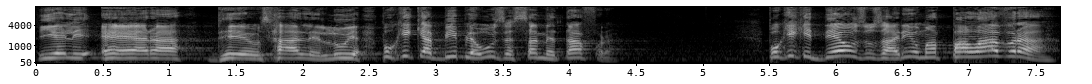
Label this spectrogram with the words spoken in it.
e ele era Deus. Aleluia. Por que, que a Bíblia usa essa metáfora? Por que, que Deus usaria uma palavra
